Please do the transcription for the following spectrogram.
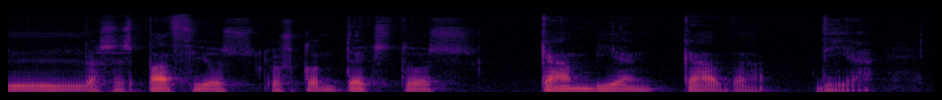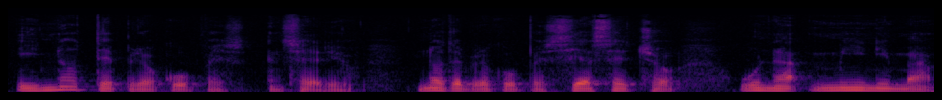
los espacios, los contextos cambian cada día. Y no te preocupes, en serio, no te preocupes si has hecho una mínima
